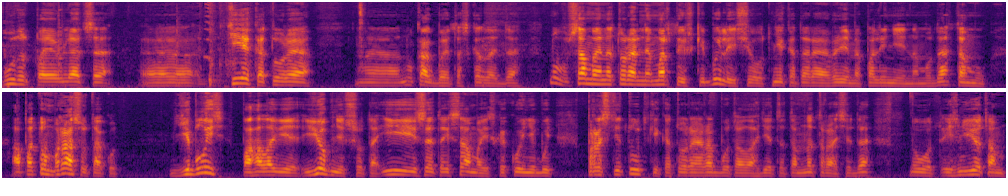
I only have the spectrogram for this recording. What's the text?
будут появляться э, те, которые, э, ну как бы это сказать, да, ну самые натуральные мартышки были еще вот некоторое время по линейному, да, тому, а потом раз вот так вот еблыть по голове, ёбнет что-то, и из этой самой, из какой-нибудь проститутки, которая работала где-то там на трассе, да, ну вот, из нее там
